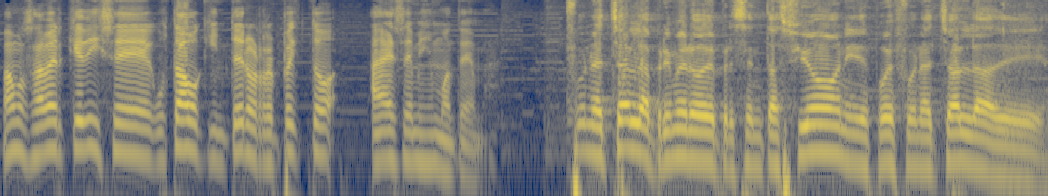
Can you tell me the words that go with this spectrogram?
Vamos a ver qué dice Gustavo Quintero respecto a ese mismo tema. Fue una charla primero de presentación y después fue una charla de,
